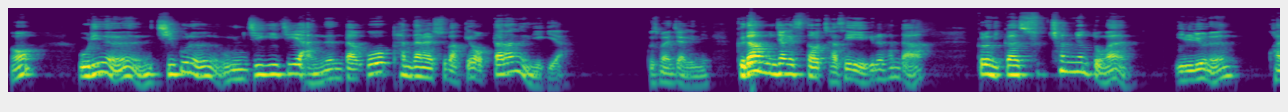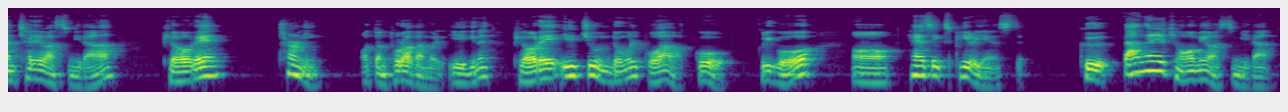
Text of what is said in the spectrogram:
어? 우리는 지구는 움직이지 않는다고 판단할 수밖에 없다라는 얘기야. 무슨 말인지 알겠니? 그 다음 문장에서 더 자세히 얘기를 한다. 그러니까 수천 년 동안 인류는 관찰해 왔습니다. 별의 turning, 어떤 돌아감을. 이 얘기는 별의 일주 운동을 보아왔고 그리고 어, has experienced. 그 땅을 경험해 왔습니다.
